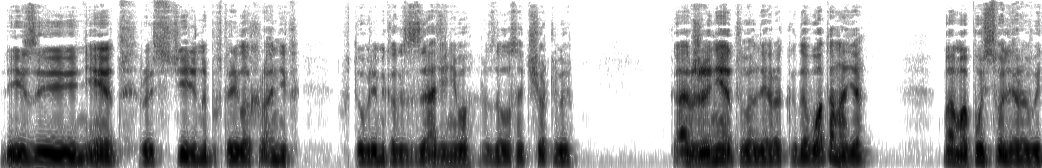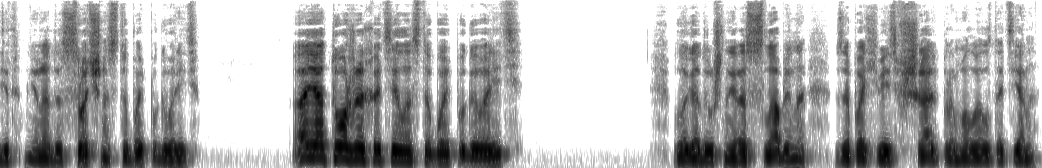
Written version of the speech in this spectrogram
Лизы нет», — растерянно повторил охранник, в то время как сзади него раздалось отчетливое. «Как же нет, Валера, когда вот она я? Мама, пусть Валера выйдет, мне надо срочно с тобой поговорить». «А я тоже хотела с тобой поговорить» благодушно и расслабленно, запахиваясь в шаль, промолвила Татьяна.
